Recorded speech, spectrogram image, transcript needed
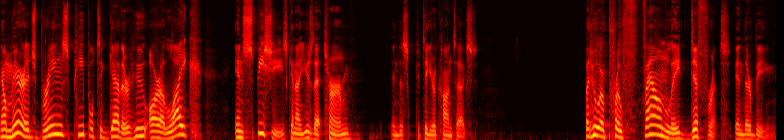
Now, marriage brings people together who are alike in species. Can I use that term in this particular context? But who are profoundly different in their being.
